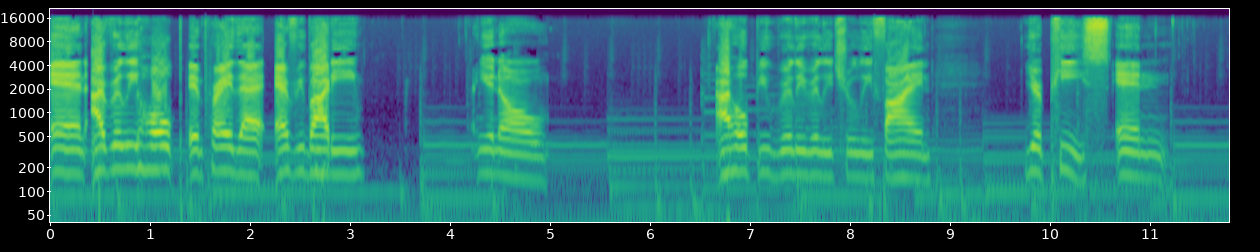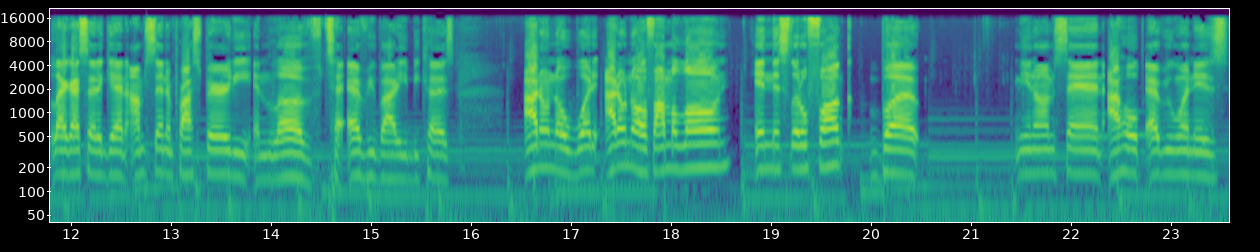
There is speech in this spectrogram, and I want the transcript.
And I really hope and pray that everybody, you know, I hope you really, really, truly find your peace and like I said again, I'm sending prosperity and love to everybody because I don't know what I don't know if I'm alone in this little funk, but you know what I'm saying? I hope everyone is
